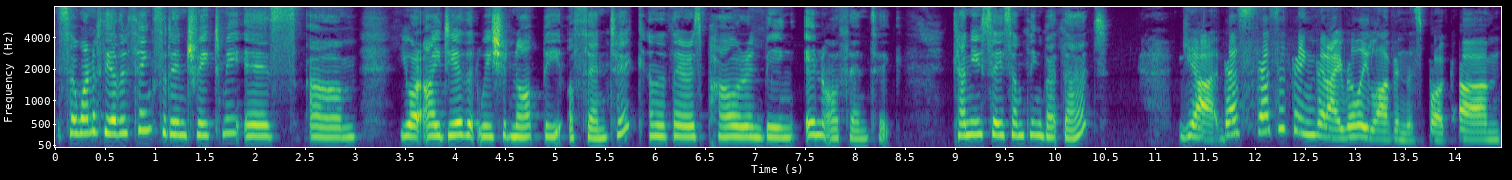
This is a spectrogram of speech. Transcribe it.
So, one of the other things that intrigued me is um, your idea that we should not be authentic and that there is power in being inauthentic. Can you say something about that? Yeah, that's that's the thing that I really love in this book. Um,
